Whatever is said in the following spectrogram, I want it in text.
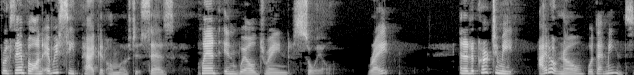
For example, on every seed packet almost it says plant in well drained soil, right? And it occurred to me, I don't know what that means.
